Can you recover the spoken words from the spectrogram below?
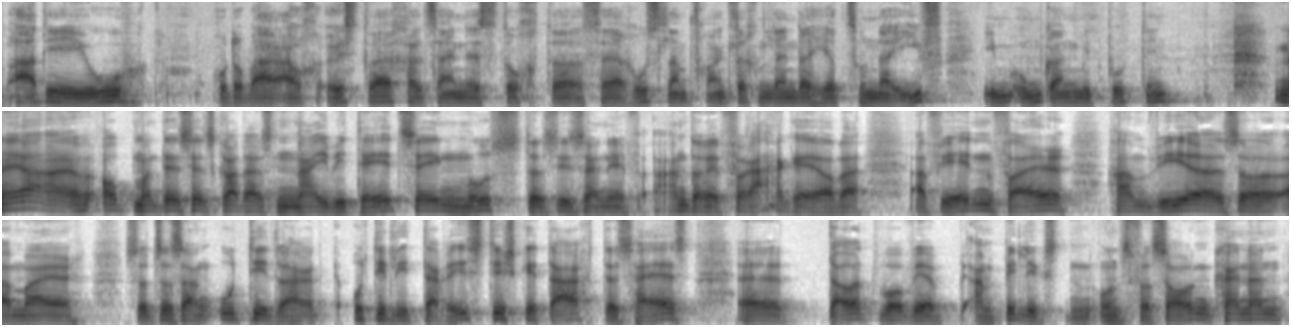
War die EU oder war auch Österreich als eines doch der sehr russlandfreundlichen Länder hier zu naiv im Umgang mit Putin? Naja, ob man das jetzt gerade als Naivität sehen muss, das ist eine andere Frage. Aber auf jeden Fall haben wir also einmal sozusagen utilitaristisch gedacht. Das heißt, äh, dort, wo wir am billigsten uns versorgen können,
